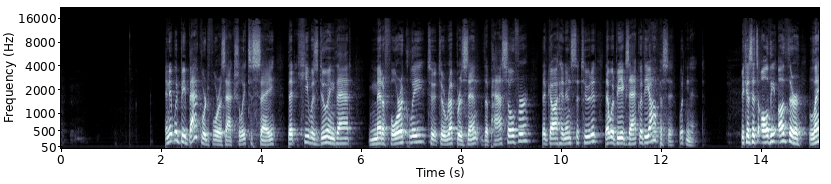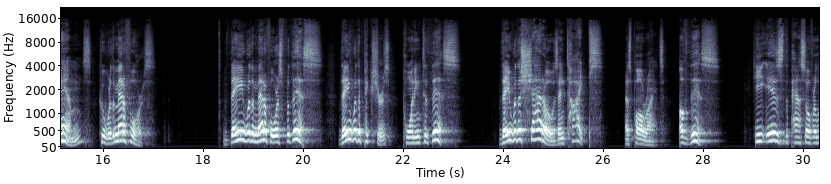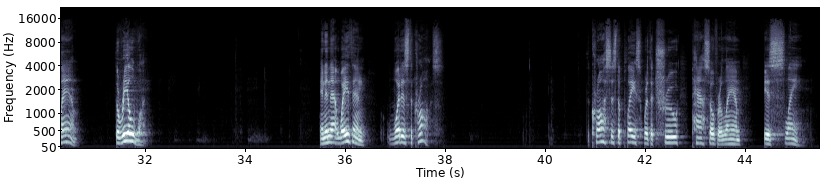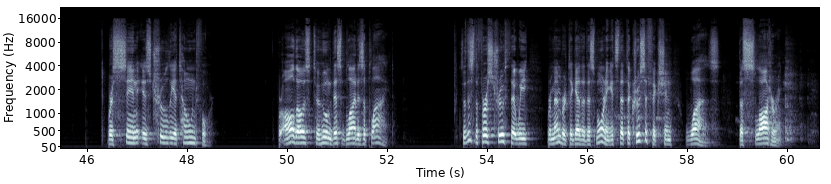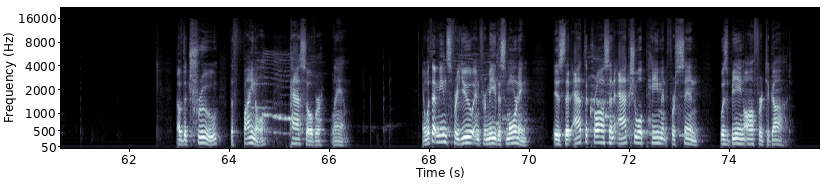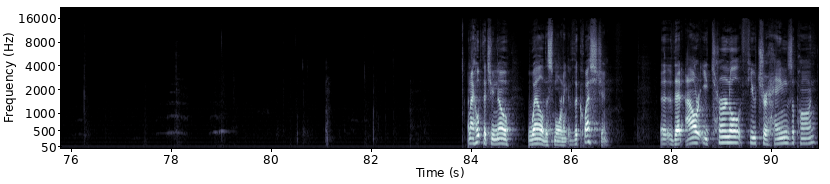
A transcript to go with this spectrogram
And it would be backward for us, actually, to say that he was doing that metaphorically to, to represent the Passover that God had instituted. That would be exactly the opposite, wouldn't it? Because it's all the other lambs who were the metaphors. They were the metaphors for this. They were the pictures pointing to this. They were the shadows and types, as Paul writes, of this. He is the Passover lamb, the real one. And in that way, then, what is the cross? The cross is the place where the true Passover lamb is slain, where sin is truly atoned for, for all those to whom this blood is applied. So, this is the first truth that we remember together this morning. It's that the crucifixion was the slaughtering of the true, the final Passover lamb. And what that means for you and for me this morning is that at the cross, an actual payment for sin was being offered to God. And I hope that you know well this morning the question uh, that our eternal future hangs upon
